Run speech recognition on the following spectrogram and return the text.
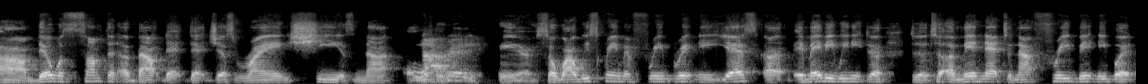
um, there was something about that that just rang. She is not not ready there. So while we screaming free Britney, yes, uh, and maybe we need to, to, to amend that to not free Britney, but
